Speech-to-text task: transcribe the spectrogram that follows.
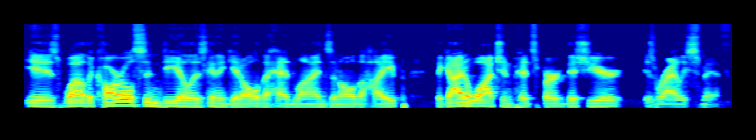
is while the Karlsson deal is going to get all the headlines and all the hype, the guy to watch in Pittsburgh this year is Riley Smith.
